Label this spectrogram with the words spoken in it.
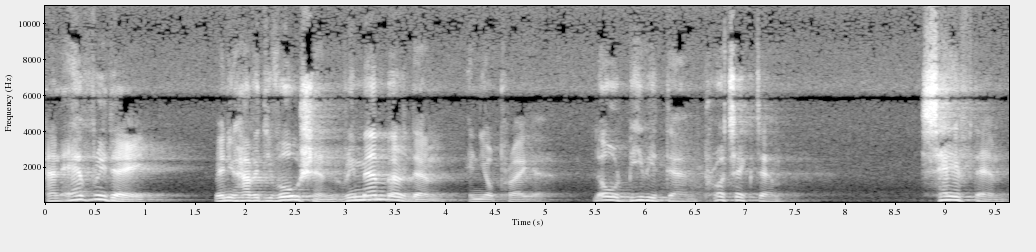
And every day, when you have a devotion, remember them in your prayer. Lord, be with them, protect them, save them.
